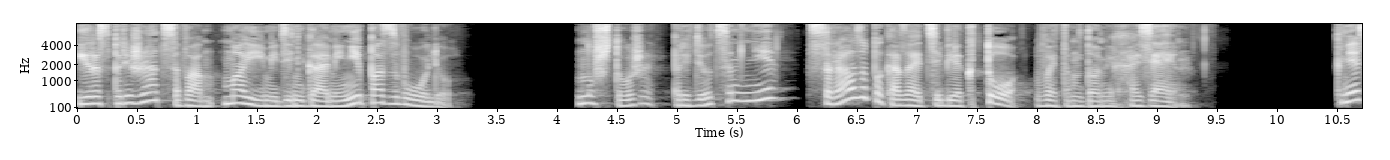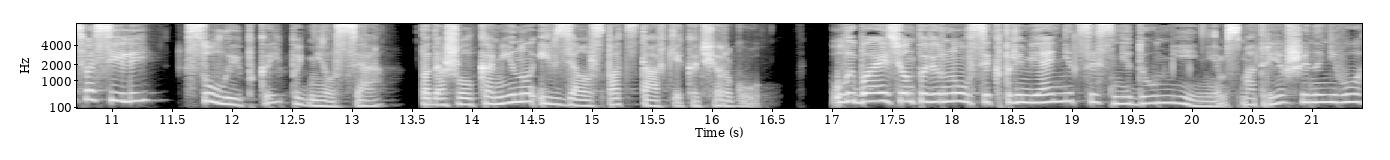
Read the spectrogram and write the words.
и распоряжаться вам моими деньгами не позволю». «Ну что же, придется мне сразу показать тебе, кто в этом доме хозяин». Князь Василий с улыбкой поднялся, подошел к камину и взял с подставки кочергу. Улыбаясь, он повернулся к племяннице с недоумением, смотревшей на него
